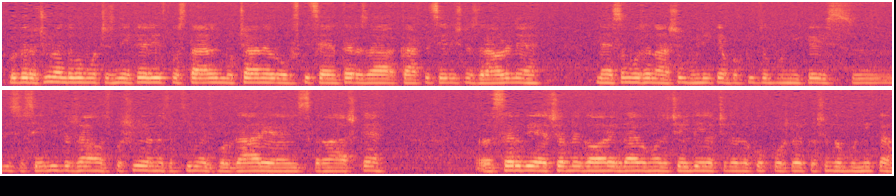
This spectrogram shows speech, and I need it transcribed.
Tako da računam, da bomo čez nekaj let postali močan Evropski center za karte celične zdravljenje, ne samo za naše bolnike, ampak tudi za bolnike iz, iz sosednjih držav. Sprašujejo nas recimo iz Bolgarije, iz Hrvaške, eh, Srbije, Črne Gore, kdaj bomo začeli delati, če da lahko pošljajo kakšnega bolnika.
